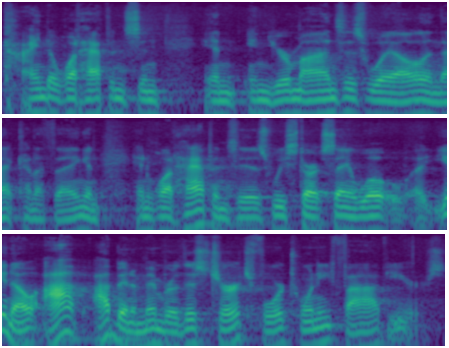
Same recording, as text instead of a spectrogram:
kind of what happens in, in, in your minds as well, and that kind of thing. And, and what happens is we start saying, well, you know, I've, I've been a member of this church for 25 years,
